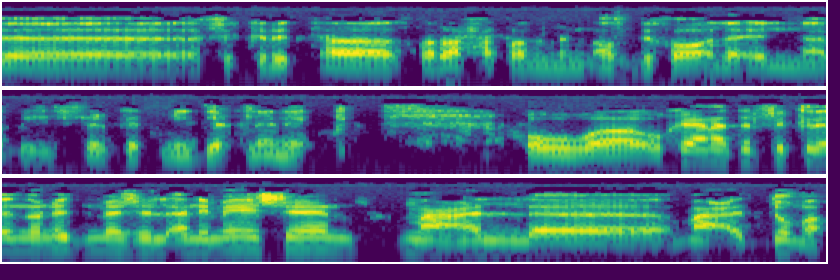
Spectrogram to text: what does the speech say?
آه، فكرتها صراحة من أصدقاء لنا بشركة Media Clinic وكانت الفكرة إنه ندمج الأنيميشن مع مع الدمى.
